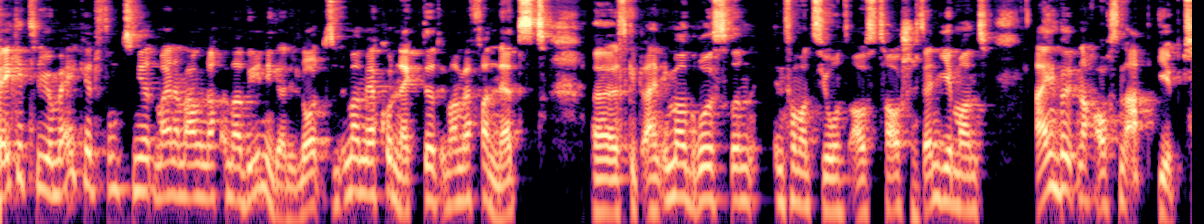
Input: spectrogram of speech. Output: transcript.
Fake it till you make it funktioniert meiner Meinung nach immer weniger. Die Leute sind immer mehr connected, immer mehr vernetzt. Äh, es gibt einen immer größeren Informationsaustausch. Und wenn jemand ein Bild nach außen abgibt,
